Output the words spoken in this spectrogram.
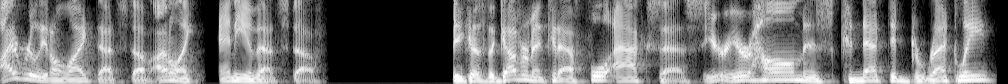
I really don't like that stuff. I don't like any of that stuff because the government could have full access. Your, your home is connected directly,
